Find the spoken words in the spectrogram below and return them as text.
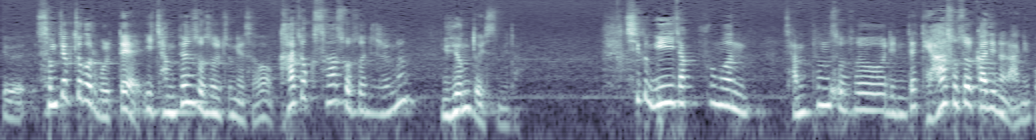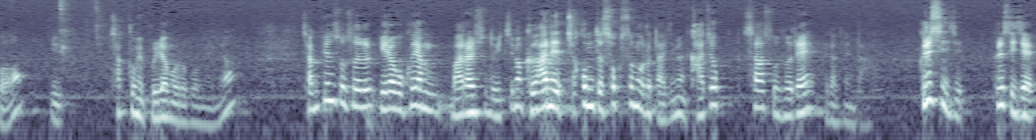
그 성격적으로 볼 때 이 장편 소설 중에서 가족사 소설이라는 유형도 있습니다. 지금 이 작품은 장편 소설인데 대하 소설까지는 아니고 이 작품의 분량으로 보면요. 장편 소설이라고 그냥 말할 수도 있지만 그 안에 조금 더 속성으로 따지면 가족사 소설에 해당된다. 그래서 이제 그래서 이제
